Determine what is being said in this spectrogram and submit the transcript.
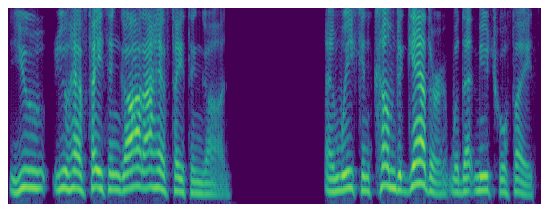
You, you have faith in God, I have faith in God. And we can come together with that mutual faith.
